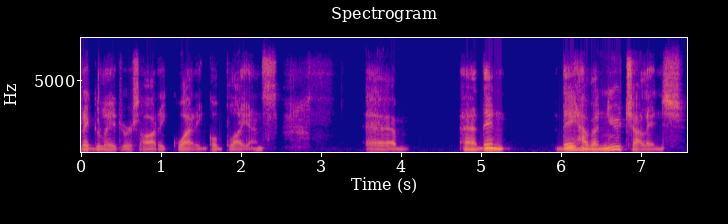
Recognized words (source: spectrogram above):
regulators are requiring compliance. Um, and then they have a new challenge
